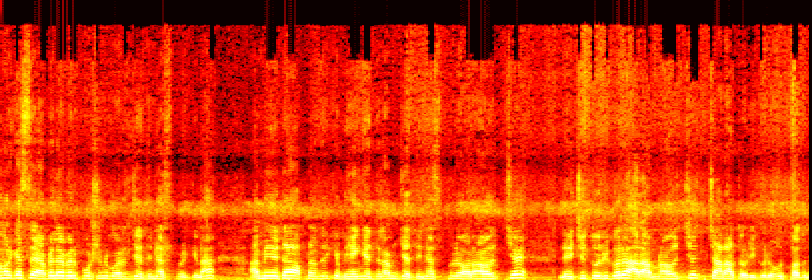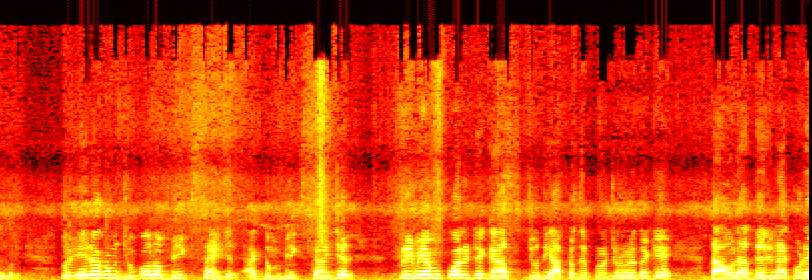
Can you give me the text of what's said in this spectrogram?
আমার কাছে অ্যাভেলেবেল প্রশ্ন করেন যে দিনাজপুর কিনা। আমি এটা আপনাদেরকে ভেঙে দিলাম যে দিনাজপুরে ওরা হচ্ছে লিচু তৈরি করে আর আমরা হচ্ছে চারা তৈরি করে, উৎপাদন করি। তো এরকম ঝোপালো বিগ সাইজের একদম বিগ সাইজের প্রিমিয়াম কোয়ালিটির গাছ যদি আপনাদের প্রয়োজন হয়ে থাকে, তাহলে আর দেরি না করে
